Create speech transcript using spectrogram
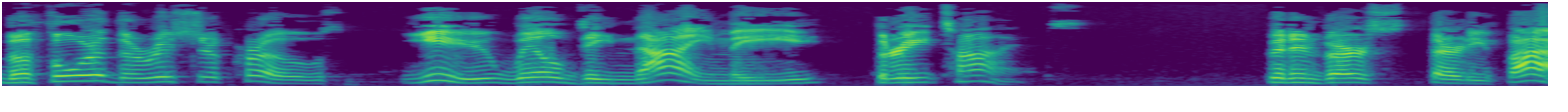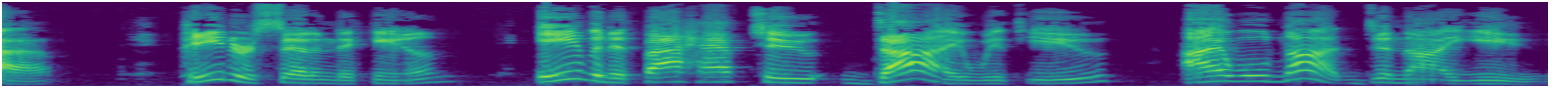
before the rooster crows, you will deny me three times. But in verse 35, Peter said unto him, even if I have to die with you, I will not deny you.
